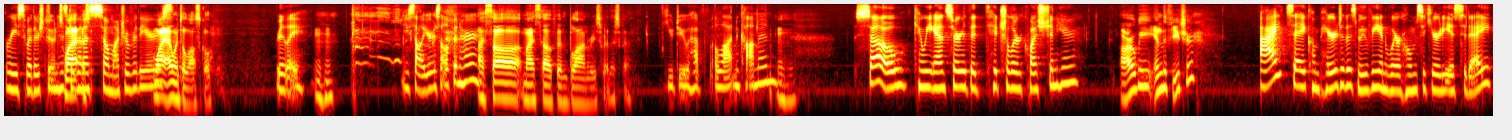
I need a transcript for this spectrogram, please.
Reese Witherspoon has why- given us so much over the years. Why I went to law school. Really? Mm-hmm. you saw yourself in her? I saw myself in blonde Reese Witherspoon. you do have a lot in common. Mm-hmm. So, can we answer the titular question here? Are we in the future? I'd say, compared to this movie and where home security is today,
